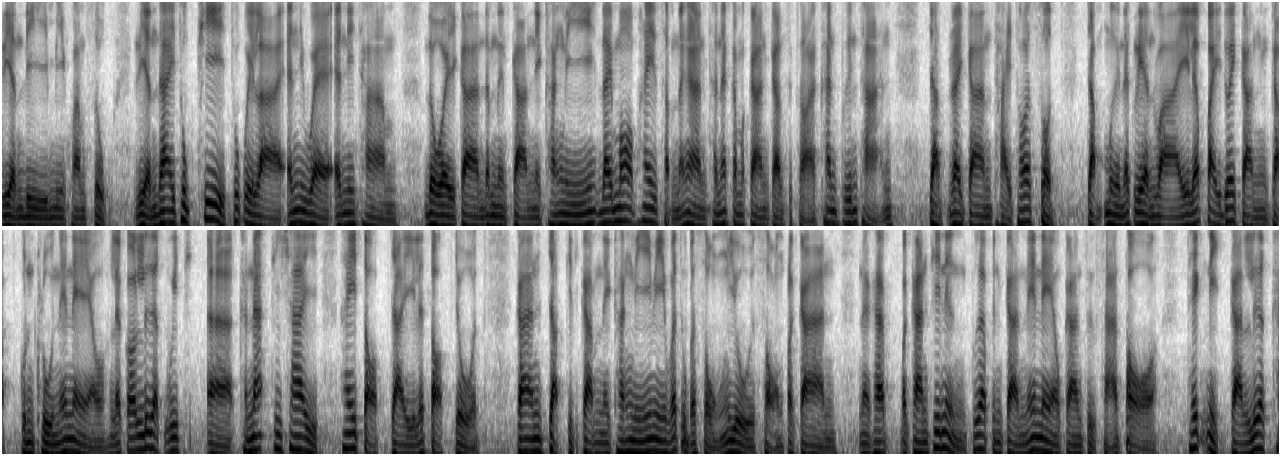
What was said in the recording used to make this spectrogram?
เรียนดีมีความสุข เรียนได้ทุกที่ทุกเวลา anywhere anytime โดยการดำเนินการในครั้งนี้ได้มอบให้สำนักงานคณะกรรมการการศึกษาขั้นพื้นฐาน จัดรายการถ่ายทอดสด จับมือนักเรียนไว้ แล้วไปด้วยกันกับคุณครูแนแนว แล้วก็เลือกวิคณะที่ใช่ให้ตอบใจและตอบโจทย์ การจัดกิจกรรมในครั้งนี้มีวัตถุประสงค์อยู่ 2 ประการนะครับประการทีหนึ่1 เพื่อเป็นการแนแนวการศึกษาต่อ เทคนิคการเลือกค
